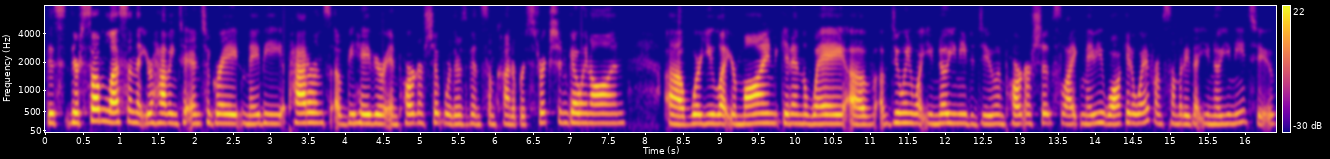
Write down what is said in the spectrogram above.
this there's some lesson that you're having to integrate, maybe patterns of behavior in partnership where there's been some kind of restriction going on. Uh, where you let your mind get in the way of, of doing what you know you need to do in partnerships, like maybe walking away from somebody that you know you need to,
